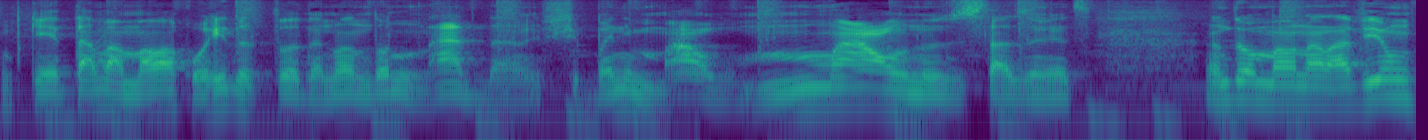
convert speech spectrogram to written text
porque tava mal a corrida toda, não andou nada. O Shibane mal, mal nos Estados Unidos. Andou mal na Lave 1,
